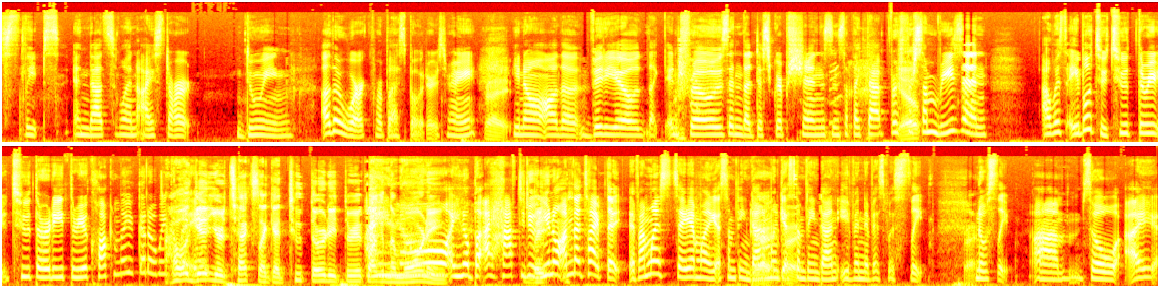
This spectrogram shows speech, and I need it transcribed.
sleeps. And that's when I start doing other work for Blessed Boaters, right? Right. You know, all the video like intros and the descriptions and stuff like that. But for Yep. some reason, I was able to 2, 3, 2.30, 3 o'clock. I'm like, I gotta wake I up. I would get 8. your text like at 2.30, 3 o'clock I in the know, morning. I know, but I have to do it. But- You know, I'm the type that if I'm to say I'm to get something done, I'm going to get right. something done, even if it's with sleep. Right. No sleep. Um, so I,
